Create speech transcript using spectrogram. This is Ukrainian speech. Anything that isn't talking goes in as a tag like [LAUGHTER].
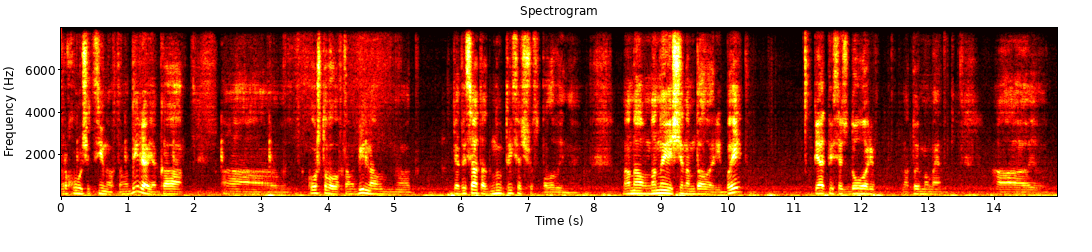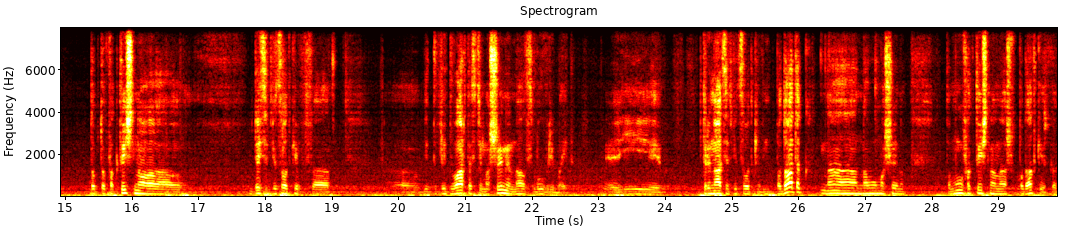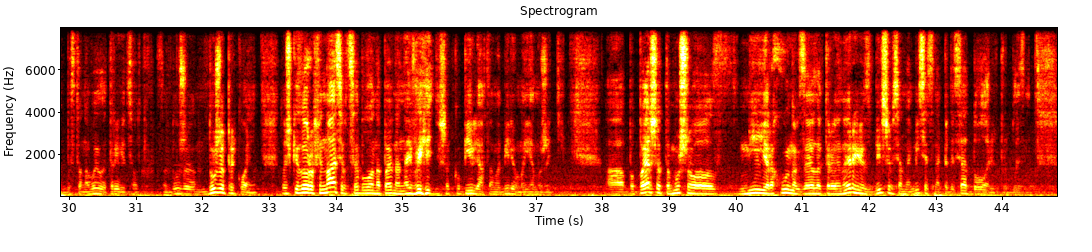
враховуючи ціну автомобіля, яка а, коштувала автомобіль на на 51 тисячу з половиною. На, на, на неї ще нам дали ребейт 5 тисяч доларів на той момент. А, тобто, фактично 10% а, а, від, від вартості машини у нас був ребейт. Е, І 13% податок на нову машину. Тому фактично наші податки би, становили 3%. Це дуже, дуже прикольно. З точки зору фінансів, це було, напевно, найвигідніша купівля автомобілів в моєму житті. По-перше, тому що мій рахунок за електроенергію збільшився на місяць на 50 доларів приблизно.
